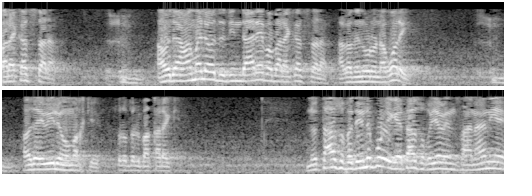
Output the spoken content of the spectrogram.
برکت سره او د عمل او د دیندارۍ په برکت سره هغه د نور نه غوري او دا ویلو مخ کې سورۃ البقره کې نو تاسو په دې نه پوهیږئ تاسو خو یو انسانان یې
